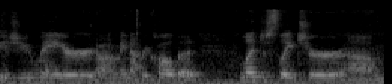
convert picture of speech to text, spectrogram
as you may or uh, may not recall, the legislature um,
